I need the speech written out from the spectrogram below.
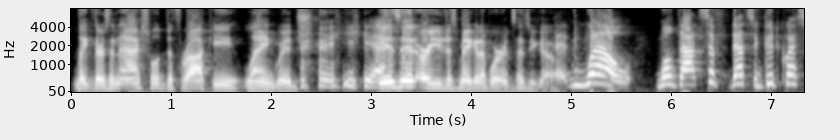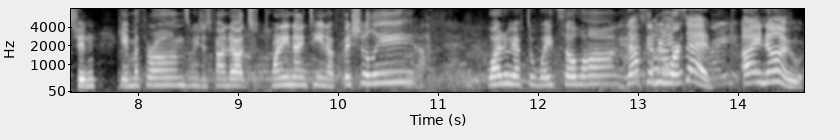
Like, there's an actual Dothraki language. yeah. Is it, or are you just making up words as you go? Uh, well, well, that's a that's a good question. Game of Thrones, we just found out 2019 officially. Why do we have to wait so long? That's it's gonna what be worth I said. it, right? I know.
